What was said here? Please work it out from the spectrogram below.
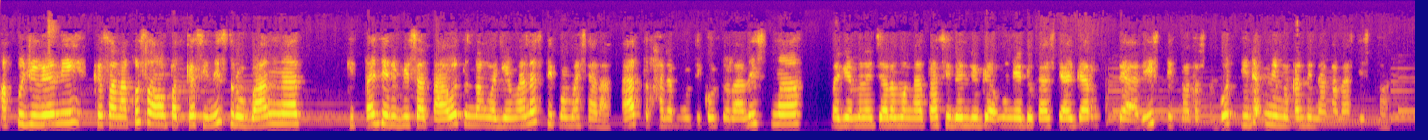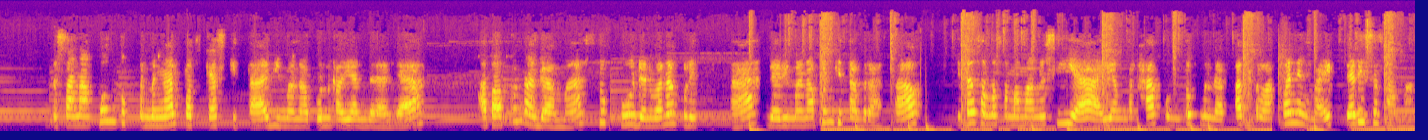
Aku juga nih, kesan aku selama podcast ini seru banget kita jadi bisa tahu tentang bagaimana stigma masyarakat terhadap multikulturalisme, bagaimana cara mengatasi dan juga mengedukasi agar dari stigma tersebut tidak menimbulkan tindakan rasisme. Pesan aku untuk pendengar podcast kita di mana pun kalian berada, apa pun agama, suku, dan warna kulit kita, dari mana pun kita berasal, kita sama-sama manusia yang berhak untuk mendapat perlakuan yang baik dari sesama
